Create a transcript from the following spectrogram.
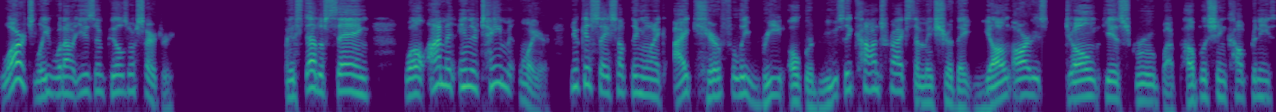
largely without using pills or surgery. Instead of saying, well, I'm an entertainment lawyer, you can say something like, I carefully read over music contracts to make sure that young artists don't get screwed by publishing companies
